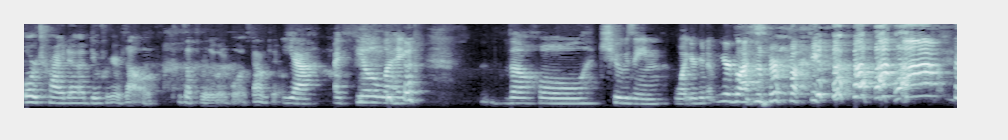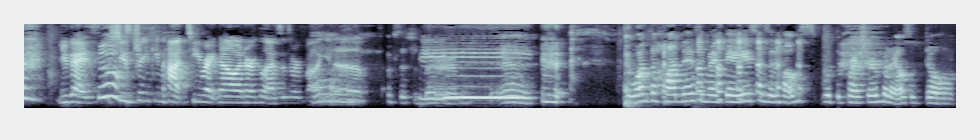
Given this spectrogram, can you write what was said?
or try to do for yourself? Because that's really what it boils down to. yeah, I feel like the whole choosing what you're gonna your glasses are fucking. you guys, she's drinking hot tea right now, and her glasses are fogging Oh. up. I'm such a nerd. I want the hotness in my face because it helps with the pressure, but I also don't.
